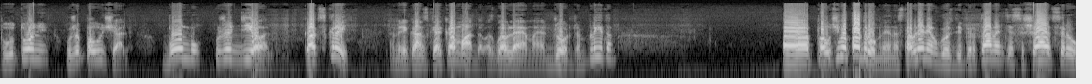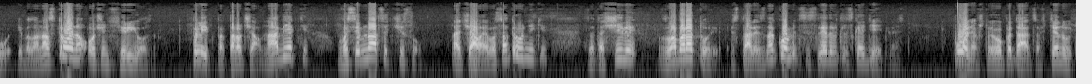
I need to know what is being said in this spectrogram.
Плутоний уже получали. Бомбу уже делали. Как скрыть? Американская команда, возглавляемая Джорджем Плитом, получила подробное наставление в Госдепартаменте США и ЦРУ и была настроена очень серьезно. Плит проторчал на объекте 18 часов. Сначала его сотрудники затащили в лабораторию и стали знакомить с исследовательской деятельностью. Поняв, что его пытаются втянуть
